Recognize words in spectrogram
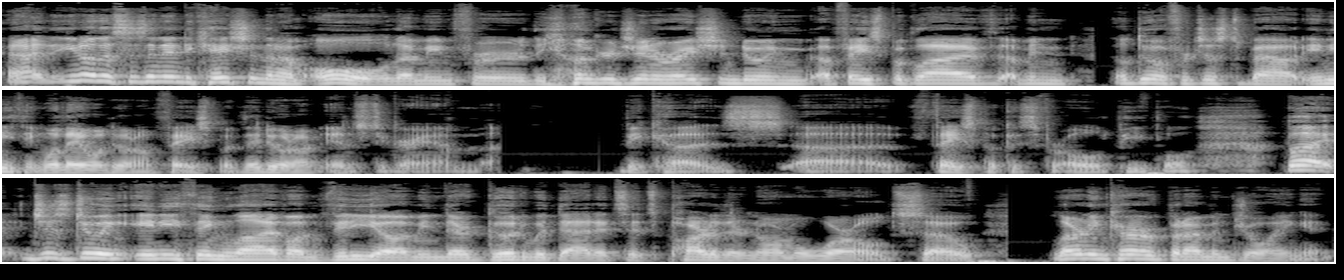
and I, you know, this is an indication that I'm old. I mean, for the younger generation doing a Facebook Live, I mean, they'll do it for just about anything. Well, they won't do it on Facebook, they do it on Instagram because uh, Facebook is for old people. But just doing anything live on video, I mean, they're good with that. It's it's part of their normal world. So learning curve, but I'm enjoying it.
